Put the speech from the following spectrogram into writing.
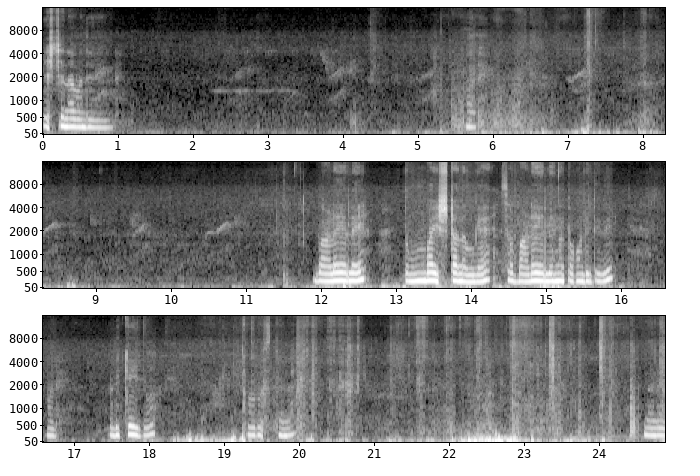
ಎಷ್ಟು ಚೆನ್ನಾಗಿ ಬಂದಿದೆ ನೋಡಿ. ಬಾಳೆ ಎಲೆ ತುಂಬ ಇಷ್ಟ ನಮಗೆ. ಸೊ ಬಾಳೆ ಎಲೆನೂ ತೊಗೊಂಡಿದ್ದೀವಿ. ನೋಡಿ, ಅಡಿಕೆ ಇದು. ತೋರಿಸ್ತೇನೆ. ನೋಡಿ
